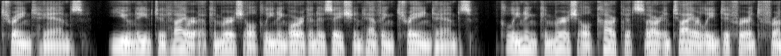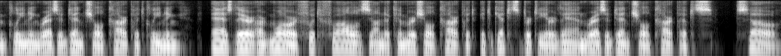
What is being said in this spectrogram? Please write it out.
Trained hands. You need to hire a commercial cleaning organization having trained hands. Cleaning commercial carpets are entirely different from cleaning residential carpet cleaning. As there are more footfalls on a commercial carpet, it gets dirtier than residential carpets. So,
